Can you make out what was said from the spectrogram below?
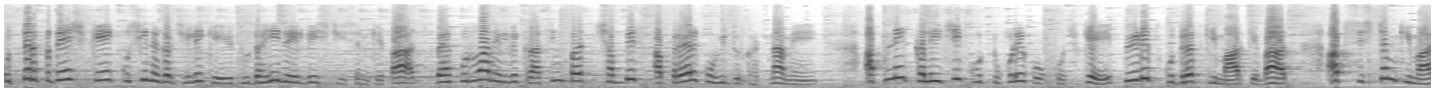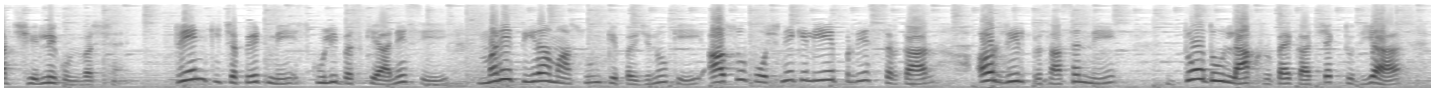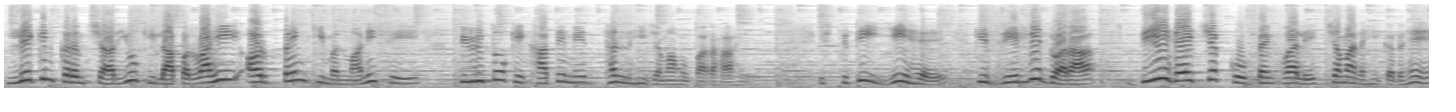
उत्तर प्रदेश के कुशीनगर ज़िले के दुदही रेलवे स्टेशन के पास, बहपुरवा रेलवे क्रॉसिंग पर 26 अप्रैल को हुई दुर्घटना में अपने कलीची को टुकड़े को खो चुके पीड़ित कुदरत की मार के बाद अब सिस्टम की मार झेलने को विवश हैं। ट्रेन की चपेट में स्कूली बस के आने से मरे तेरह मासूम के परिजनों के आँसू पोछने के लिए प्रदेश सरकार और रेल प्रशासन ने दो दो लाख रुपए का चेक तो दिया लेकिन कर्मचारियों की लापरवाही और बैंक की मनमानी से पीड़ितों के खाते में धन नहीं जमा हो पा रहा है। स्थिति ये है कि रेलवे द्वारा दिए गए चेक को बैंक वाले जमा नहीं कर रहे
